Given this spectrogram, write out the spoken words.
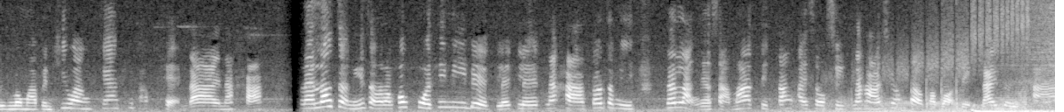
ดึงลงมาเป็นที่วางแก้วที่พับแขนได้นะคะและนอกจากนี้สำหรับครอบครัวที่มีเด็กเล็ก ๆนะคะ ก็จะมีด้านหลังเนี่ยสามารถติดตั้งไอโซฟิกนะคะ เชื่อมต่อกับเบาะเด็กได้เลยค่ะ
